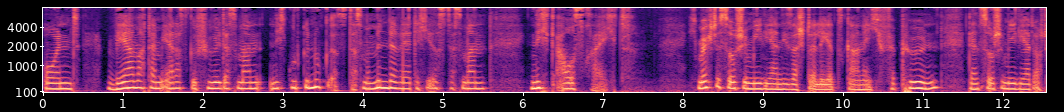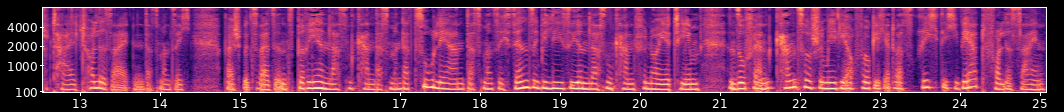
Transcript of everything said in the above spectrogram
und wer macht einem eher das Gefühl, dass man nicht gut genug ist, dass man minderwertig ist, dass man nicht ausreicht. Ich möchte Social Media an dieser Stelle jetzt gar nicht verpönen, denn Social Media hat auch total tolle Seiten, dass man sich beispielsweise inspirieren lassen kann, dass man dazulernt, dass man sich sensibilisieren lassen kann für neue Themen. Insofern kann Social Media auch wirklich etwas richtig Wertvolles sein,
